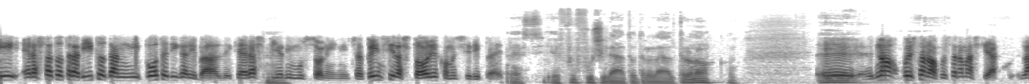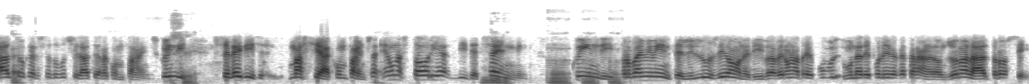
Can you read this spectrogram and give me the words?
e era stato tradito dal nipote di Garibaldi, che era spia di Mussolini. Cioè, pensi la storia come si ripete. Eh sì, e fu fucilato, tra l'altro, no? Eh, eh no, questo no, questo era Massià, l'altro eh. che era stato fucilato era Compagni. Quindi sì. se lei dice Massià, Compagni, cioè, è una storia di decenni. Mm. mm Quindi mm. probabilmente l'illusione di avere una, Repubblica, una Repubblica Catalana da un giorno all'altro, sì,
